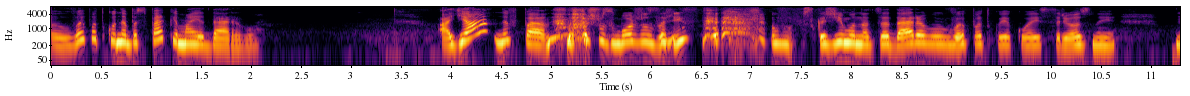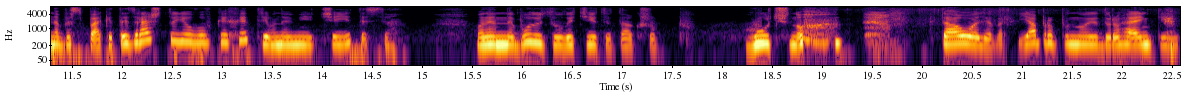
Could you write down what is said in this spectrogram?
е, в випадку небезпеки має дерево. А я не впевнена, що зможу залізти, скажімо, на це дерево в випадку якоїсь серйозної небезпеки. Та й зрештою вовки хитрі, вони вміють чаїтися. Вони не будуть летіти так, щоб гучно. Та Олівер, я пропоную, дорогенький,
